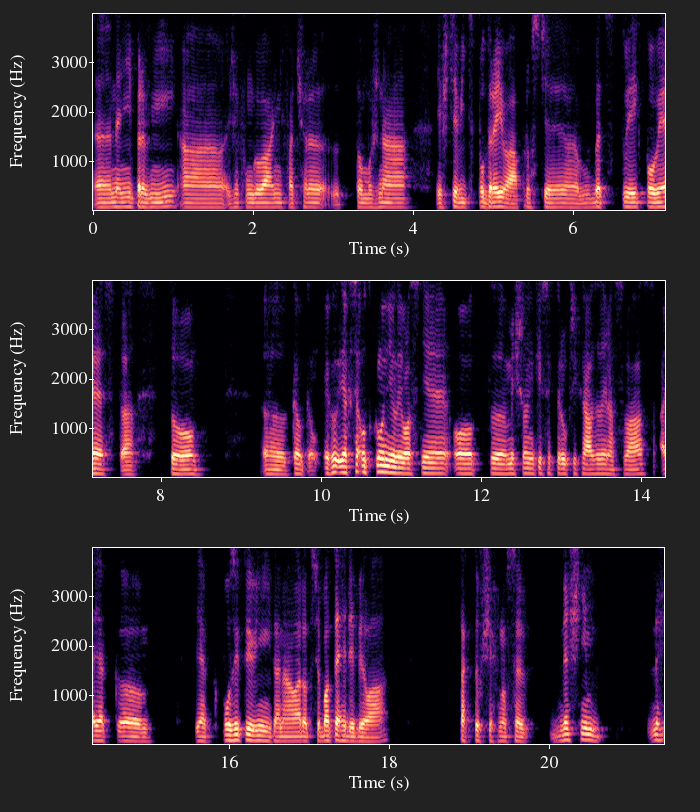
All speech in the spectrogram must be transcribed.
e, není první a že fungování Fatscher to možná ještě víc podrejvá prostě vůbec tu jejich pověst a to, e, jako, jak se odklonili vlastně od myšlenky, se kterou přicházeli na svaz a jak, e, jak pozitivní ta nálada třeba tehdy byla, tak to všechno se dnešním, dneš,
